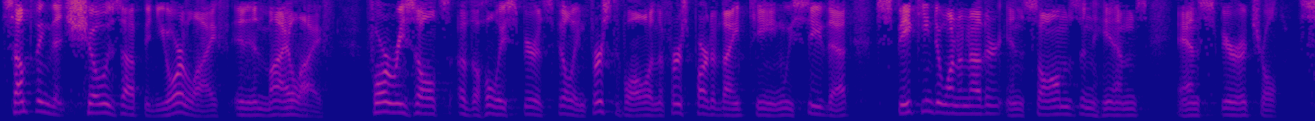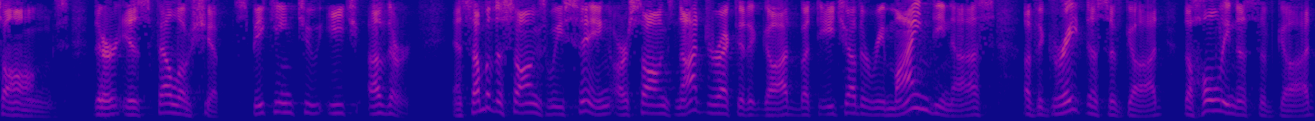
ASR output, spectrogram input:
something that shows up in your life and in my life. Four results of the Holy Spirit's filling. First of all, in the first part of 19, we see that speaking to one another in psalms and hymns and spiritual songs. There is fellowship, speaking to each other. And some of the songs we sing are songs not directed at God, but to each other, reminding us of the greatness of God, the holiness of God.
